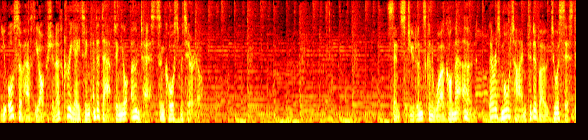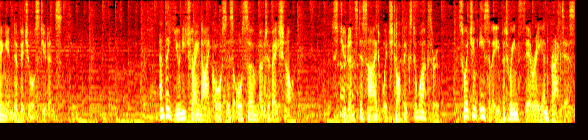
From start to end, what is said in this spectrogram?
You also have the option of creating and adapting your own tests and course material. Since students can work on their own, there is more time to devote to assisting individual students. And the UniTrain I course is also motivational students decide which topics to work through, switching easily between theory and practice.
